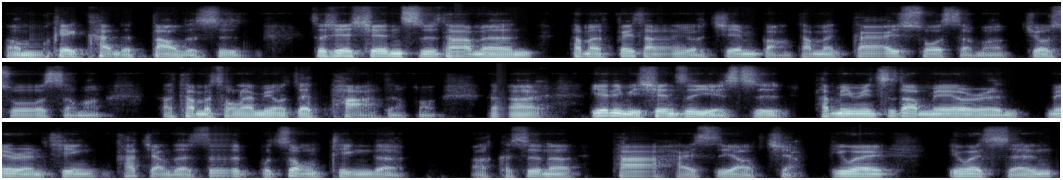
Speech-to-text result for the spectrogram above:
我们可以看得到的是，这些先知他们他们非常有肩膀，他们该说什么就说什么啊，他们从来没有在怕的哈。那耶利米先知也是，他明明知道没有人没有人听，他讲的是不中听的。啊，可是呢，他还是要讲，因为因为神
